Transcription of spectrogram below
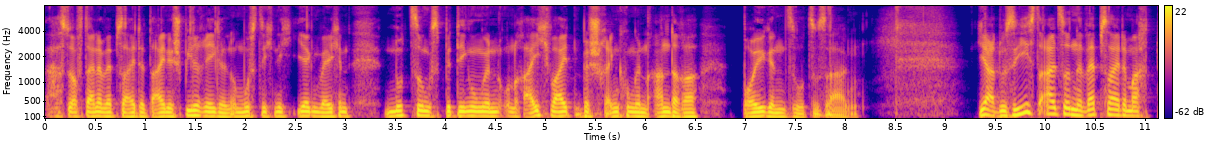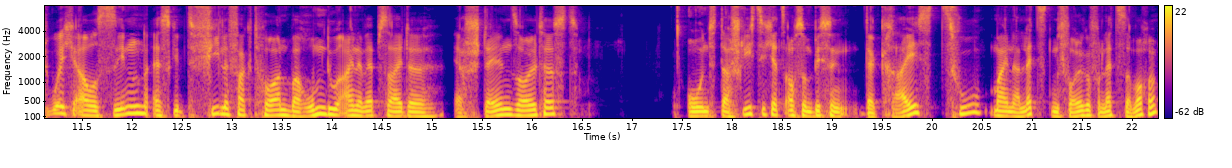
hast du auf deiner Webseite deine Spielregeln und musst dich nicht irgendwelchen Nutzungsbedingungen und Reichweitenbeschränkungen anderer beugen sozusagen. Ja, du siehst also, eine Webseite macht durchaus Sinn. Es gibt viele Faktoren, warum du eine Webseite erstellen solltest. Und da schließt sich jetzt auch so ein bisschen der Kreis zu meiner letzten Folge von letzter Woche,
